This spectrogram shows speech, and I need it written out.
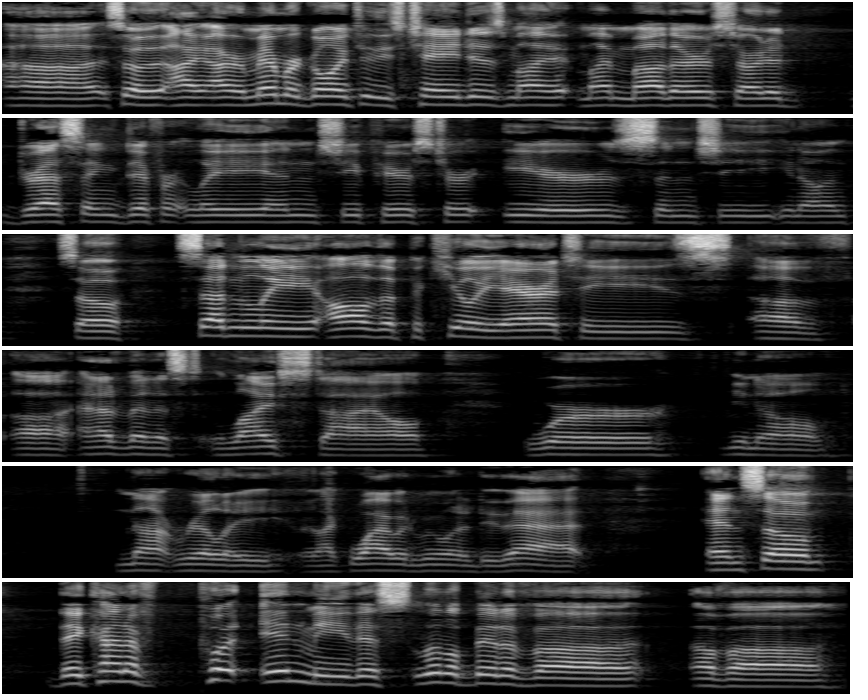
uh, so I, I remember going through these changes. My, my mother started dressing differently and she pierced her ears and she, you know, and so suddenly all the peculiarities of uh, Adventist lifestyle were, you know, not really like, why would we want to do that? And so they kind of put in me this little bit of a, of a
